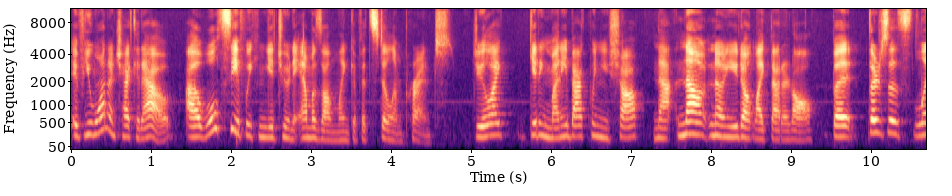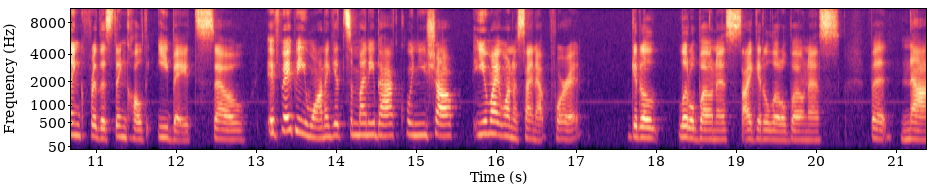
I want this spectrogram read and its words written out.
if you want to check it out, uh, we'll see if we can get you an Amazon link if it's still in print. Do you like getting money back when you shop? Nah, no, no, you don't like that at all. But there's this link for this thing called Ebates, so if maybe you want to get some money back when you shop, you might want to sign up for it. Get a little bonus. I get a little bonus. But nah,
